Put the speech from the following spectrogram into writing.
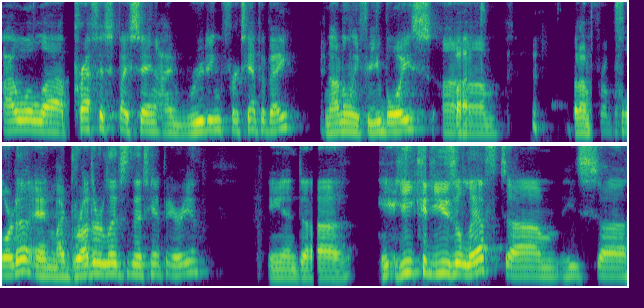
I will uh, preface by saying I'm rooting for Tampa Bay, not only for you boys, um, but I'm from Florida, and my brother lives in the Tampa area, and uh, he he could use a lift. Um, he's uh,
